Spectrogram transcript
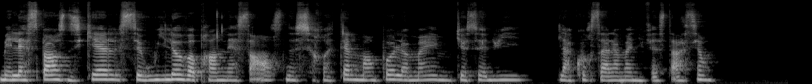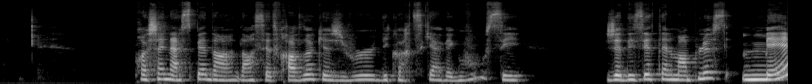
mais l'espace duquel ce oui-là va prendre naissance ne sera tellement pas le même que celui de la course à la manifestation. Prochain aspect dans, dans cette phrase-là que je veux décortiquer avec vous, c'est je désire tellement plus, mais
